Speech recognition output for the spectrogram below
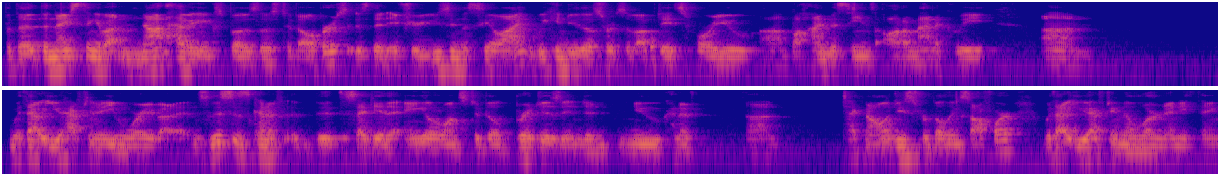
But the, the nice thing about not having exposed those developers is that if you're using the CLI, we can do those sorts of updates for you uh, behind the scenes automatically um, without you having to even worry about it. And so this is kind of this idea that Angular wants to build bridges into new kind of uh, technologies for building software without you having to learn anything.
